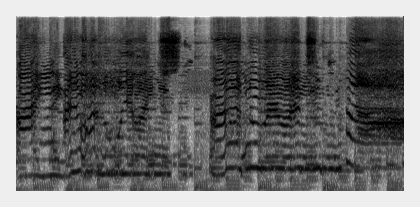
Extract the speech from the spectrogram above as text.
I I don't have the lyrics I don't have the lyrics ah!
